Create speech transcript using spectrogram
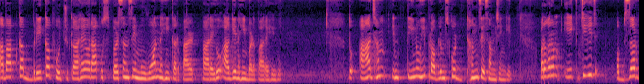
अब आपका ब्रेकअप हो चुका है और आप उस पर्सन से मूव ऑन नहीं कर पा, पा रहे हो आगे नहीं बढ़ पा रहे हो। तो आज हम इन तीनों ही प्रॉब्लम्स को ढंग से समझेंगे। और अगर हम एक चीज़ ऑब्ज़र्व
